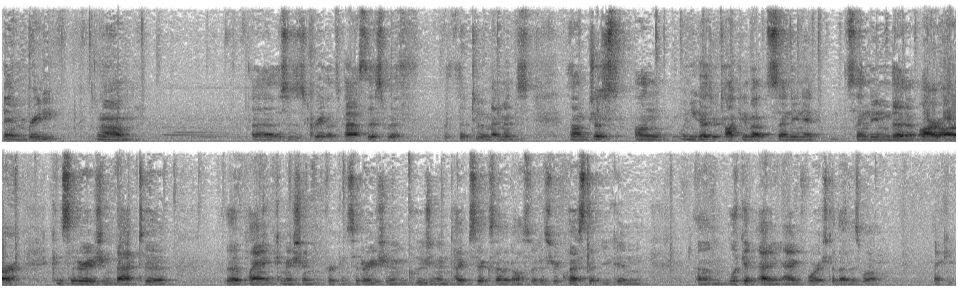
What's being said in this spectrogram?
Ben Brady. Um, uh, This is great, let's pass this with, with the two amendments. Um, Just on, when you guys are talking about sending it, sending the RR consideration back to the planning commission for consideration and inclusion in type six, I would also just request that you can um, look at adding ag forest to that as well. Thank you.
